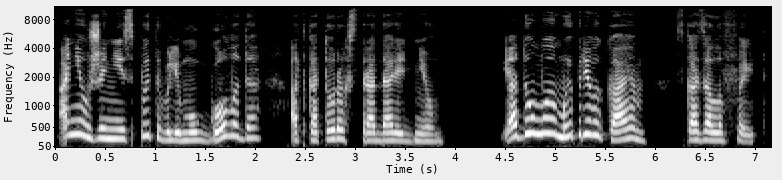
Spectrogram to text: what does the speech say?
они уже не испытывали мук голода, от которых страдали днем. «Я думаю, мы привыкаем», — сказала Фейт.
